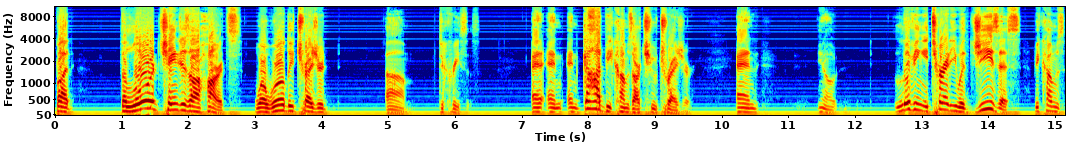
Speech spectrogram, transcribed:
But the Lord changes our hearts where worldly treasure um, decreases, and, and and God becomes our true treasure, and you know, living eternity with Jesus becomes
